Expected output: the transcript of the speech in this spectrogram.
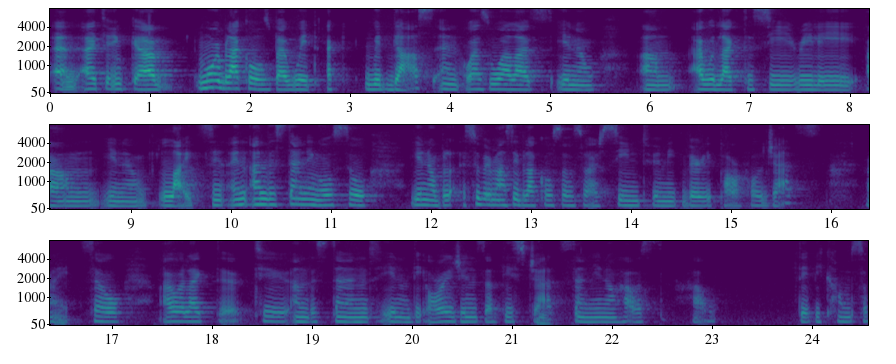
and I think um, more black holes, but with with gas, and as well as you know, um, I would like to see really um, you know lights and, and understanding also. You know, supermassive black holes also are seen to emit very powerful jets, right? So I would like to, to understand, you know, the origins of these jets and you know how how they become so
